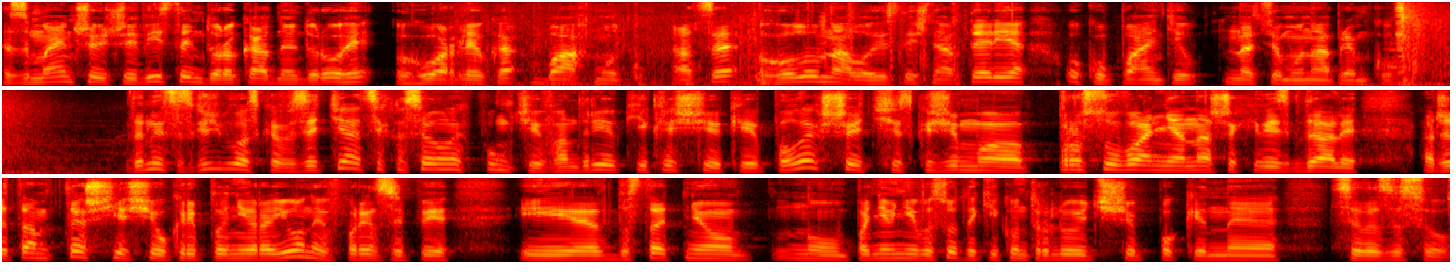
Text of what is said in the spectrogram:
зменшуючи відстань до рокадної дороги Горлівка-Бахмут. А це головна логістична артерія окупантів на цьому напрямку. Денисе, скажіть, будь ласка, взяття цих населених пунктів Андріївки і Кліщівки полегшить, скажімо, просування наших військ далі? Адже там теж є ще укріплені райони, в принципі, і достатньо ну, панівні висоти, які контролюють ще поки не сили ЗСУ.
